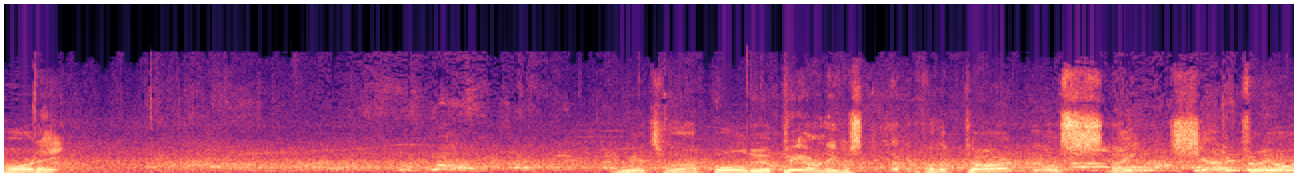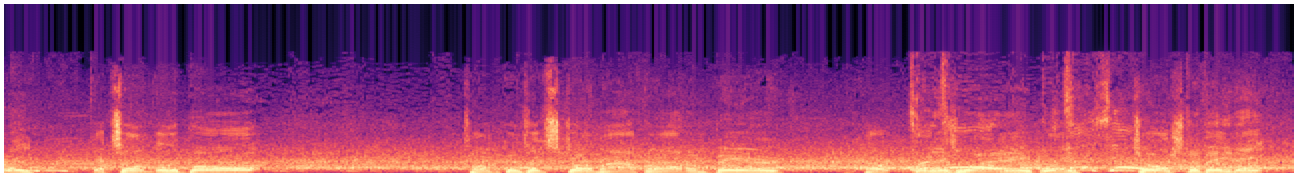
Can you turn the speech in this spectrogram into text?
Hardy waits for that ball to appear, and he was looking for the dart. Little snipe. Cherif Traore gets onto the ball. Tompkins at scrum half, and Adam Beard helped on his way by Josh Navidi.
